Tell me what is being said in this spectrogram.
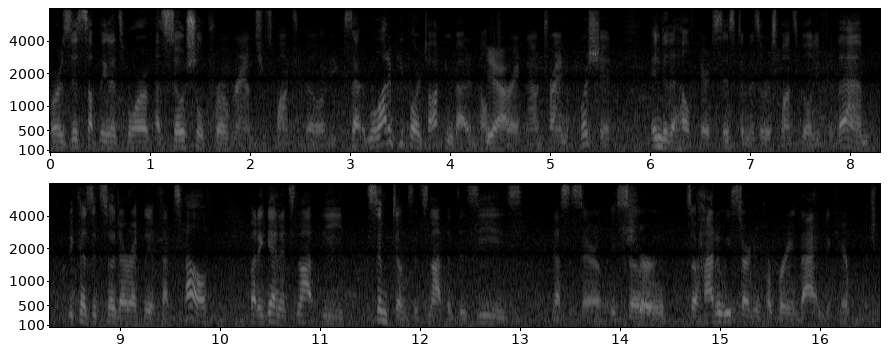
Or is this something that's more of a social program's responsibility? Because a lot of people are talking about it in healthcare yeah. right now and trying to push it into the healthcare system as a responsibility for them because it so directly affects health. But again, it's not the symptoms, it's not the disease necessarily. So, sure. so how do we start incorporating that into care provision?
